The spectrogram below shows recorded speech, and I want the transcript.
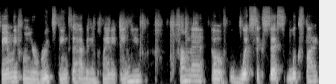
family, from your roots, things that have been implanted in you from that of what success looks like,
